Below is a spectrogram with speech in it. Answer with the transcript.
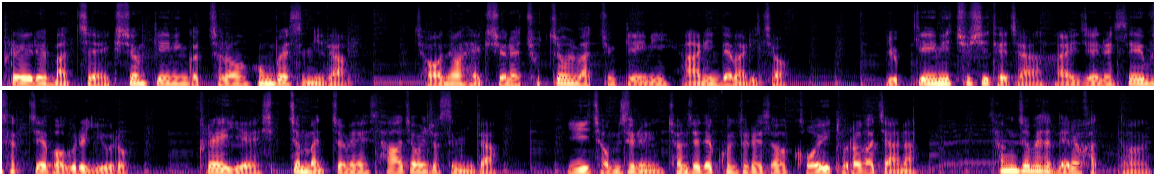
프레이를 마치 액션 게임인 것처럼 홍보했습니다. 전혀 액션에 초점을 맞춘 게임이 아닌데 말이죠. 6게임이 출시되자 IGN은 세이브 삭제 버그를 이유로 프레이에 10점 만점에 4점을 줬습니다. 이 점수는 전세대 콘솔에서 거의 돌아가지 않아 상점에서 내려갔던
